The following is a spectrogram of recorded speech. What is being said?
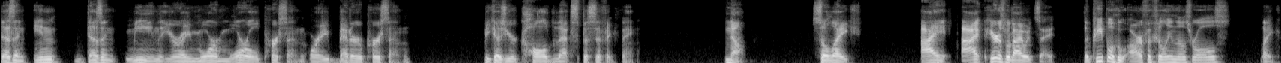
doesn't in doesn't mean that you're a more moral person or a better person because you're called that specific thing. No. so like i i here's what i would say. The people who are fulfilling those roles like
